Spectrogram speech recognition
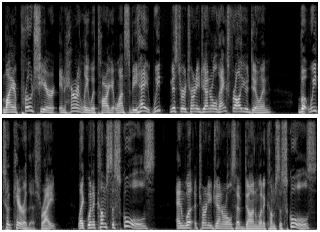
my approach here inherently with Target wants to be hey, we, Mr. Attorney General, thanks for all you're doing, but we took care of this, right? Like when it comes to schools and what attorney generals have done when it comes to schools,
